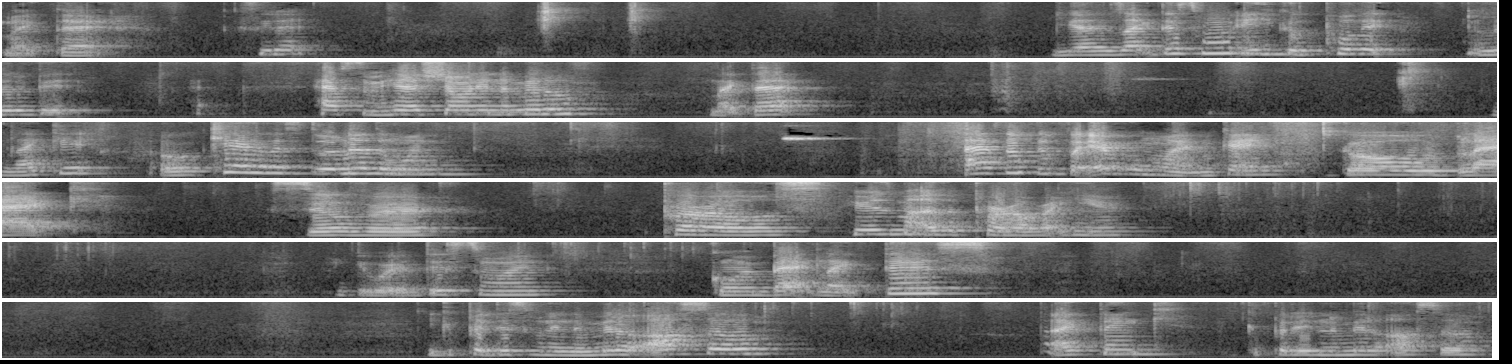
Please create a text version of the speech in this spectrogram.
Like that. See that? You guys like this one? And you could pull it a little bit. Have some hair showing in the middle like that. Like it? Okay let's do another one. I have something for everyone okay? Gold black silver pearls. Here's my other pearl right here. You can wear this one. Going back like this You can put this one in the middle also. I think you can put it in the middle also.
